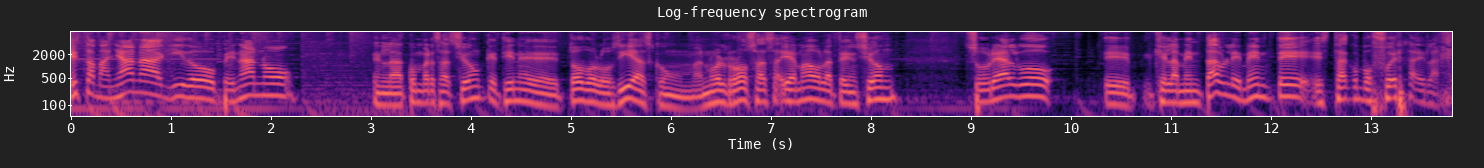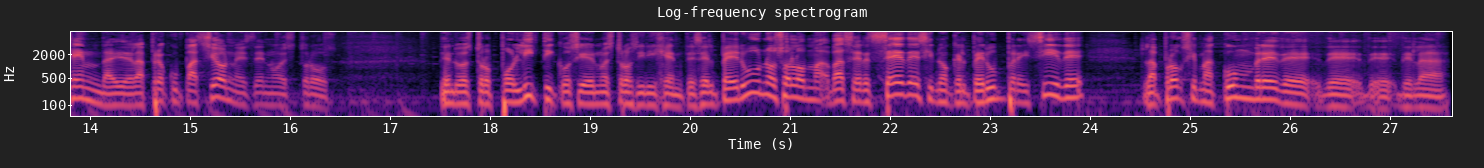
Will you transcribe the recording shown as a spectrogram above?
Esta mañana Guido Penano, en la conversación que tiene todos los días con Manuel Rosas, ha llamado la atención sobre algo eh, que lamentablemente está como fuera de la agenda y de las preocupaciones de nuestros de nuestros políticos y de nuestros dirigentes. El Perú no solo va a ser sede, sino que el Perú preside la próxima cumbre de, de, la,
